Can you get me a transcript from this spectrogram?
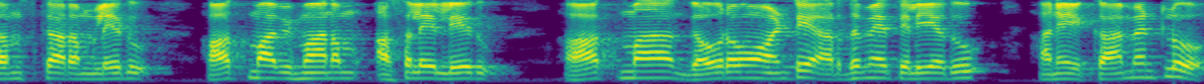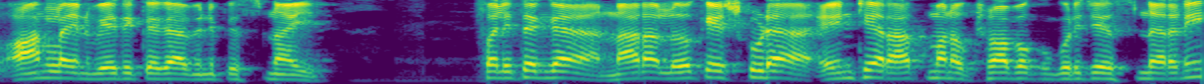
సంస్కారం లేదు ఆత్మాభిమానం అసలే లేదు. ఆత్మ గౌరవం అంటే అర్థమే తెలియదు అనే కామెంట్లు ఆన్లైన్ వేదికగా వినిపిస్తున్నాయి. ఫలితంగా నారా లోకేష్ కూడా ఎన్టీఆర్ ఆత్మను క్షోభకు గురి చేస్తున్నారని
